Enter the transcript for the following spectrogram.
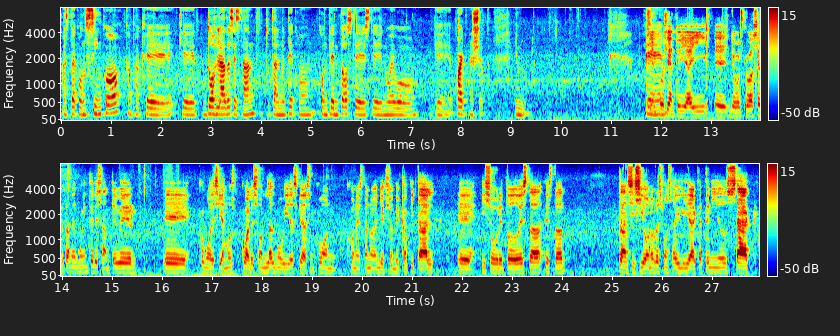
hasta con cinco, capaz que, dos lados están totalmente contentos de este nuevo eh, partnership. 100% eh, y ahí eh, yo creo que va a ser también muy interesante ver, como decíamos, cuáles son las movidas que hacen con, con esta nueva inyección de capital y sobre todo esta, esta transición o responsabilidad que ha tenido SAC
